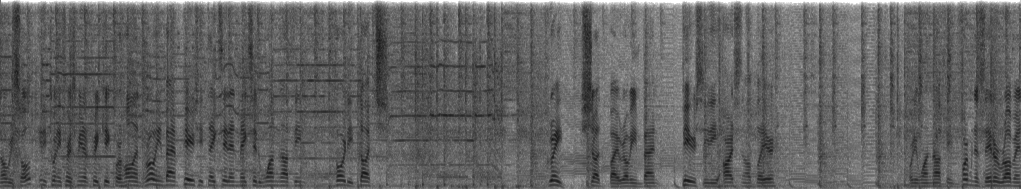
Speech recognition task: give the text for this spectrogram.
No result. In the 21st minute, free kick for Holland. Robin Van Persie takes it and makes it 1-0 for the Dutch. Great shot by Robin Van Persie, the Arsenal player. 41-0. Four minutes later, Robin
